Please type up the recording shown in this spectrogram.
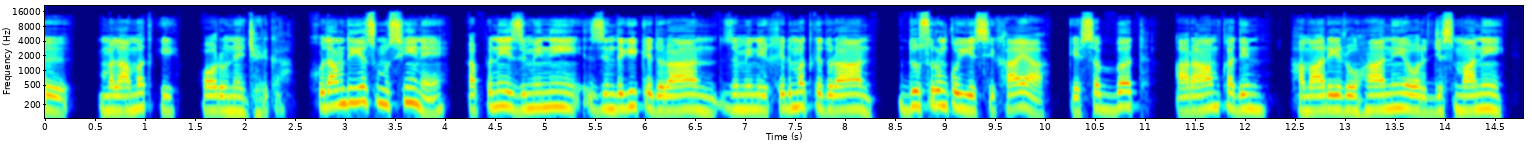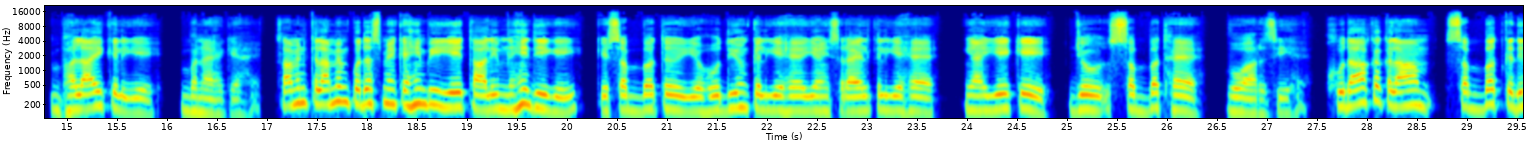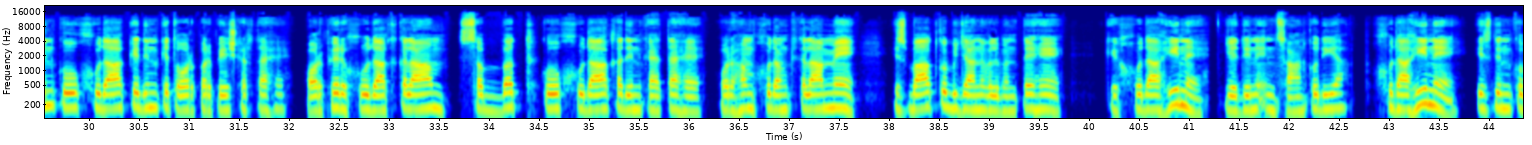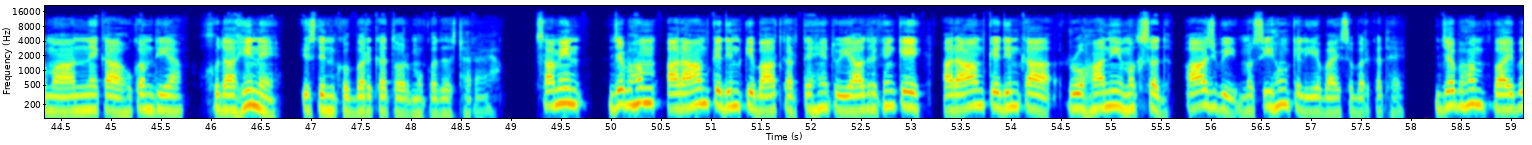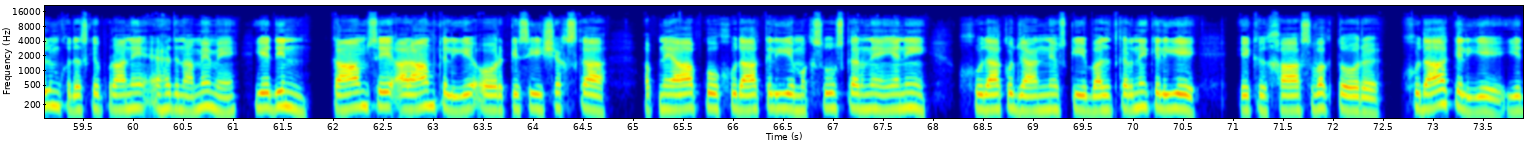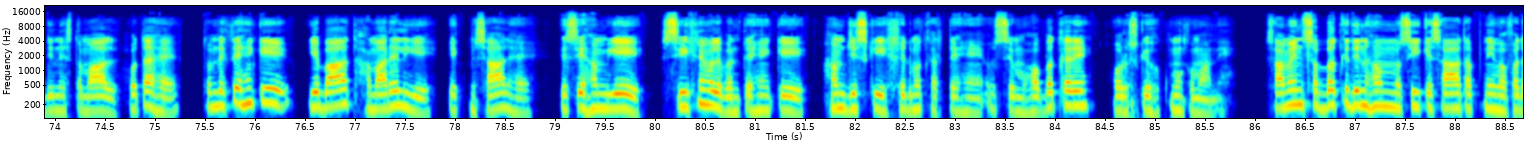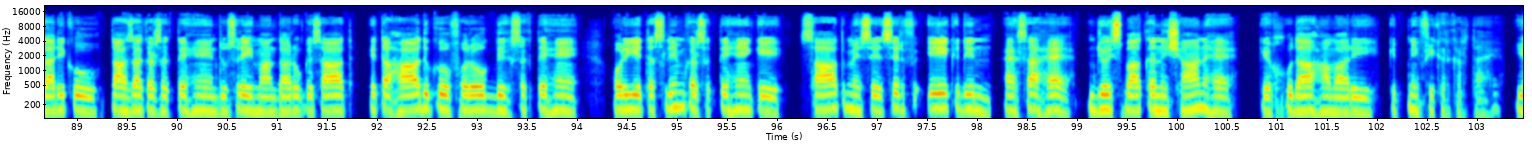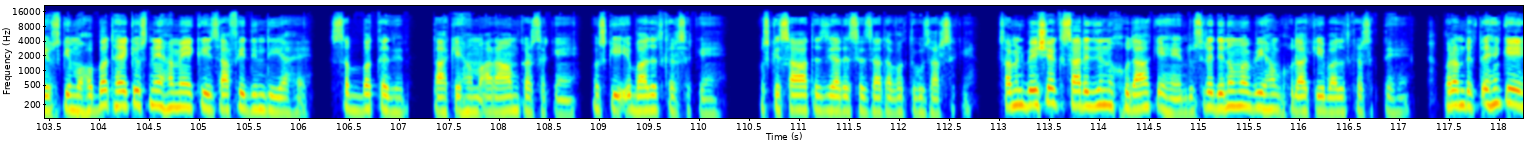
ملامت کی اور انہیں جھڑکا۔ خدا یس مسیح نے اپنی زمینی زندگی کے دوران، زمینی خدمت کے دوران دوسروں کو یہ سکھایا کہ سبت آرام کا دن ہماری روحانی اور جسمانی بھلائی کے لیے بنایا گیا ہے۔ سامن کلام مقدس میں کہیں بھی یہ تعلیم نہیں دی گئی کہ سبت یہودیوں کے لیے ہے یا اسرائیل کے لیے ہے، یا یہ کہ جو سبت ہے وہ عارضی ہے۔ خدا کا کلام سبت کے دن کو خدا کے دن کے طور پر پیش کرتا ہے، اور پھر خدا کا کلام سبت کو خدا کا دن کہتا ہے۔ اور ہم خدا کے کلام میں اس بات کو بھی جانے والے بنتے ہیں کہ خدا ہی نے یہ دن انسان کو دیا، خدا ہی نے اس دن کو ماننے کا حکم دیا، خدا ہی نے اس دن کو برکت اور مقدس ٹھہرایا۔ سامعین، جب ہم آرام کے دن کی بات کرتے ہیں تو یاد رکھیں کہ آرام کے دن کا روحانی مقصد آج بھی مسیحوں کے لیے باعث برکت ہے۔ جب ہم بائبل مقدس کے پرانے عہد نامے میں یہ دن کام سے آرام کے لیے اور کسی شخص کا اپنے آپ کو خدا کے لیے مخصوص کرنے یعنی خدا کو جاننے، اس کی عبادت کرنے کے لیے ایک خاص وقت اور خدا کے لیے یہ دن استعمال ہوتا ہے تو ہم دیکھتے ہیں کہ یہ بات ہمارے لیے ایک مثال ہے۔ اس سے ہم یہ سیکھنے والے بنتے ہیں کہ ہم جس کی خدمت کرتے ہیں، اس سے محبت کریں اور اس کے حکموں کو مانیں۔ سامعین، سبت کے دن ہم مسیح کے ساتھ اپنی وفاداری کو تازہ کر سکتے ہیں، دوسرے ایمانداروں کے ساتھ اتحاد کو فروغ دے سکتے ہیں اور یہ تسلیم کر سکتے ہیں کہ سات میں سے صرف ایک دن ایسا ہے جو اس بات کا نشان ہے۔ کہ خدا ہماری کتنی فکر کرتا ہے۔ یہ اس کی محبت ہے کہ اس نے ہمیں ایک اضافی دن دیا ہے، سبت کا دن، تاکہ ہم آرام کر سکیں، اس کی عبادت کر سکیں، اس کے ساتھ زیادہ سے زیادہ وقت گزار سکیں۔ سامن، بے شک سارے دن خدا کے ہیں، دوسرے دنوں میں بھی ہم خدا کی عبادت کر سکتے ہیں۔ پر ہم دیکھتے ہیں کہ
